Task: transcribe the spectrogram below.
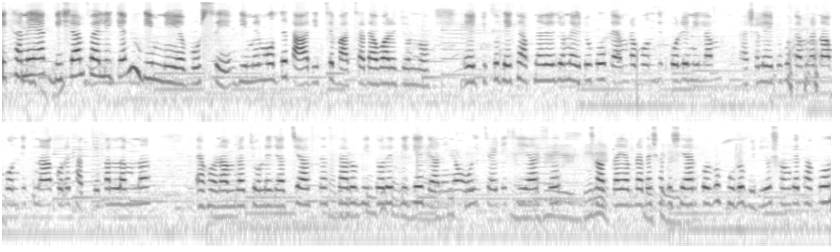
এখানে এক বিশাল ফ্যালিকেন ডিম নিয়ে বসছে। ডিমের মধ্যে তা দিচ্ছে বাচ্চা দেওয়ার জন্য। এইটুকু দেখে আপনাদের জন্য এটুকু ক্যামেরা বন্দি করে নিলাম। আসলে এটুকু ক্যামেরা না বন্দি না করে থাকতে পারলাম না। এখন আমরা চলে যাচ্ছি আস্তে আস্তে আরও ভিতরের দিকে। জানি না ওই সাইডে কি আছে। সবটাই আপনাদের সাথে শেয়ার করব। পুরো ভিডিও সঙ্গে থাকুন।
